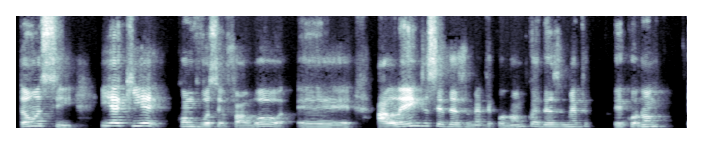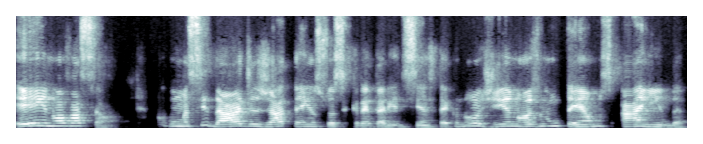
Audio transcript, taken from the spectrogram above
Então, assim, e aqui, como você falou, é, além de ser desenvolvimento econômico, é desenvolvimento econômico e inovação. Algumas cidades já têm a sua Secretaria de Ciência e Tecnologia, nós não temos ainda.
